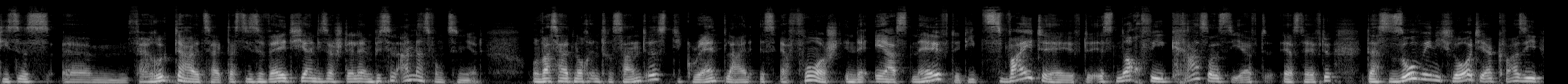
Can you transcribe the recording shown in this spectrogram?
dieses ähm, Verrückte halt zeigt, dass diese Welt hier an dieser Stelle ein bisschen anders funktioniert. Und was halt noch interessant ist, die Grand Line ist erforscht in der ersten Hälfte. Die zweite Hälfte ist noch viel krasser als die erste Hälfte, dass so wenig Leute ja quasi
